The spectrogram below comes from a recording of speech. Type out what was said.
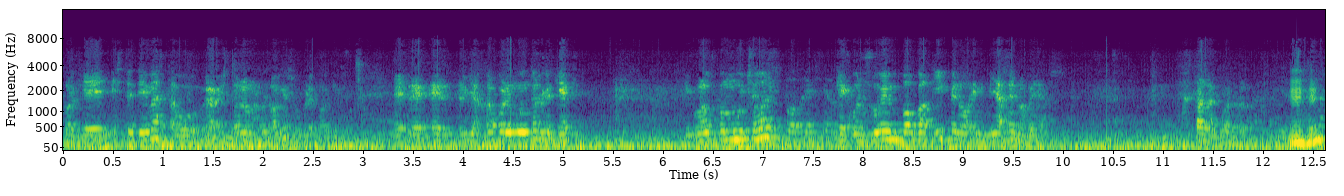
Porque este tema está... Claro, esto no me lo toques, hombre, porque el, el- el viajar por el mundo enriquece. Y conozco muchos que consumen poco aquí, pero en viajes no veas. ¿Estás de acuerdo? no? Mhm.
